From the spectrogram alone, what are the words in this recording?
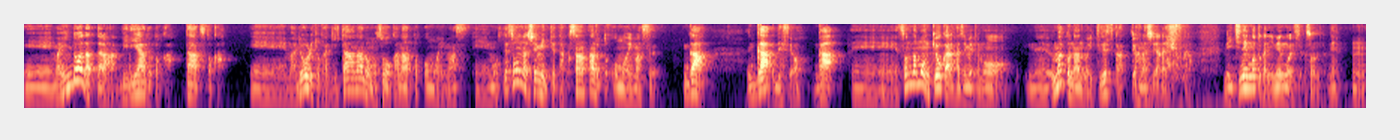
えー、まあ、インドアだったらビリヤードとか、ダーツとか、えー、まあ、料理とかギターなどもそうかなと思います。えー、持ってそうな趣味ってたくさんあると思います。が、がですよ。が、えー、そんなもん今日から始めても、ね、うまくなるのいつですかっていう話じゃないですか。1年後とか2年後ですよ、そんなのね。うん。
